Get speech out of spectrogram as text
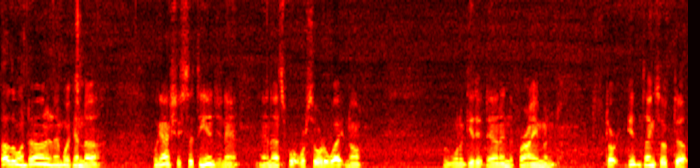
other one done, and then we can uh, we can actually set the engine in and that's what we're sort of waiting on we want to get it down in the frame and start getting things hooked up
